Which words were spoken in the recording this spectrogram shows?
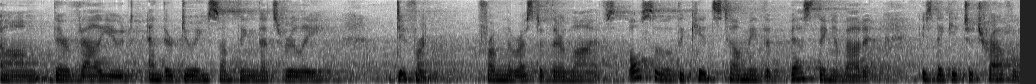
um, they're valued, and they're doing something that's really different from the rest of their lives. Also, the kids tell me the best thing about it is they get to travel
